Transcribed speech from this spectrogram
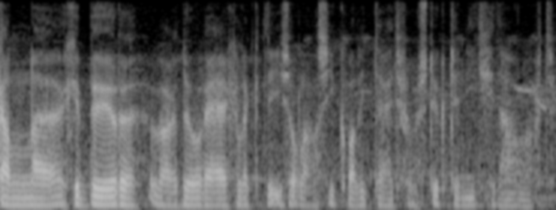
kan uh, gebeuren, waardoor eigenlijk de isolatiekwaliteit voor een stuk te niet gedaan wordt.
